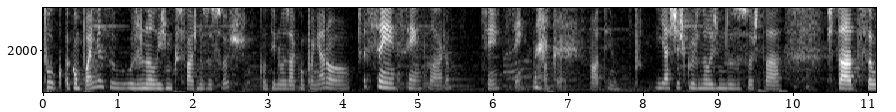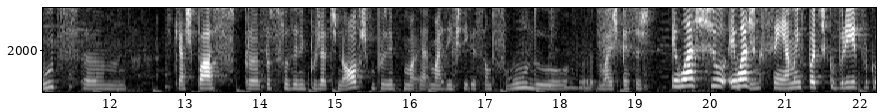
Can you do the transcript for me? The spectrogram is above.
tu acompanhas o, o jornalismo que se faz nos Açores? Continuas a acompanhar ou... Sim, sim, claro. Sim? Sim. Ok, ótimo. E achas que o jornalismo dos Açores está, está de saúde? Hum, que há espaço para, para se fazerem projetos novos, como por exemplo ma- mais investigação de fundo, mais peças. Eu acho, eu Assim? acho que sim, há muito para descobrir, porque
